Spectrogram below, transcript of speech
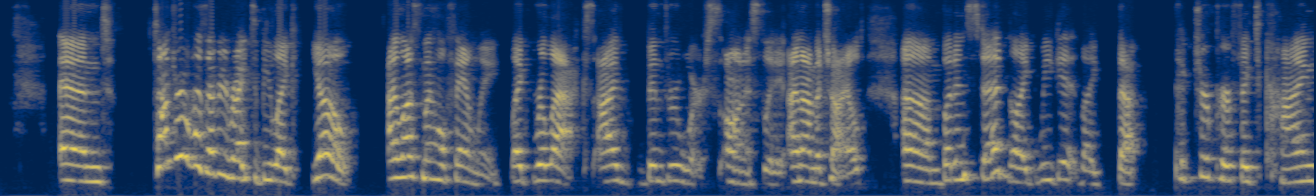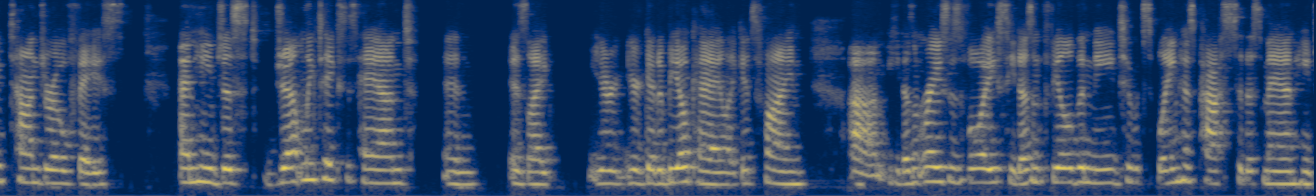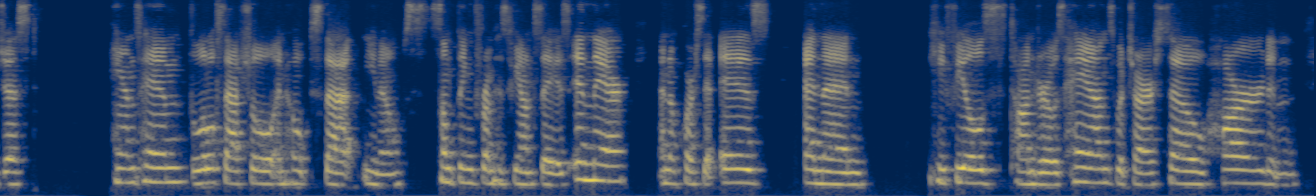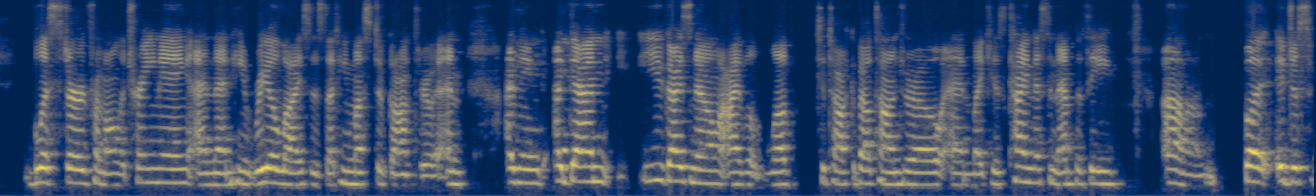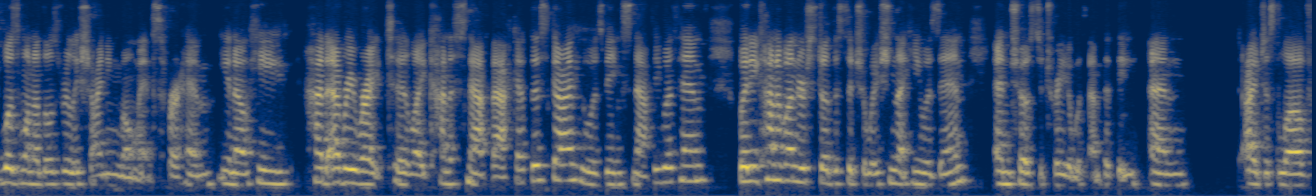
And Tanjiro has every right to be like, Yo, I lost my whole family. Like, relax. I've been through worse, honestly, and I'm a child. Um, but instead, like, we get like that picture perfect, kind Tanjiro face, and he just gently takes his hand and is like, you're you're gonna be okay like it's fine um, he doesn't raise his voice he doesn't feel the need to explain his past to this man he just hands him the little satchel and hopes that you know something from his fiance is in there and of course it is. And then he feels Tanjiro's hands which are so hard and blistered from all the training. And then he realizes that he must have gone through it. And i mean again you guys know i would love to talk about Tandro and like his kindness and empathy. Um, but it just was one of those really shining moments for him. You know, he had every right to like kind of snap back at this guy who was being snappy with him, but he kind of understood the situation that he was in and chose to treat it with empathy. And I just love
